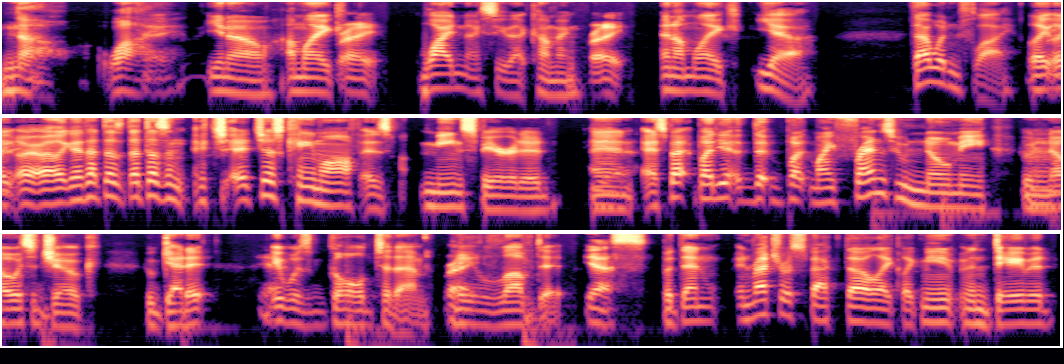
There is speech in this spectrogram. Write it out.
no, why? You know, I'm like, Right. why didn't I see that coming? Right. and I'm like, yeah, that wouldn't fly. Like, like, Right. or, like that does that doesn't. It, it just came off as mean spirited, and espe- but yeah, the, but my friends who know me, who Mhm. know it's a joke, who get it, Yeah. it was gold to them. They loved it. Yes. But then in retrospect, though, like like me and David.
